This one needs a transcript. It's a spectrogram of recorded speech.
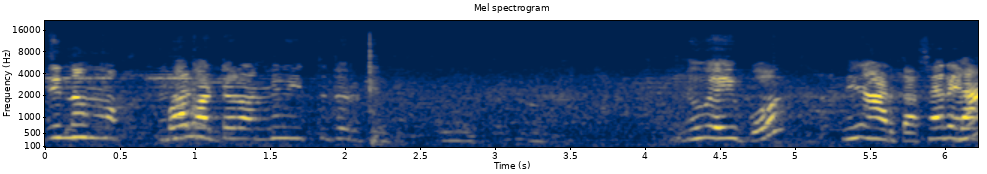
నిన్న మా- అన్ని ఇత్తు దొరికింది. నువ్వు వేయిపో నేను ఆడతా. సరేనా?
